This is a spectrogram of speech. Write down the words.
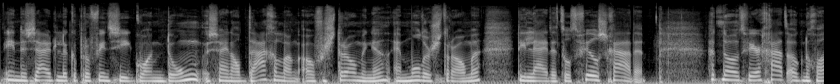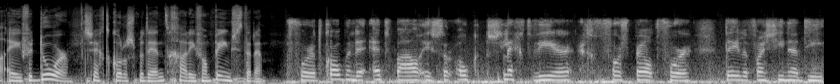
In de zuidelijke provincie Guangdong zijn al dagenlang overstromingen en modderstromen... die leiden tot veel schade. Het noodweer gaat ook nog wel even door, zegt correspondent Gary van Pinksteren. Voor het komende etmaal is er ook slecht weer voorspeld voor delen van China die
